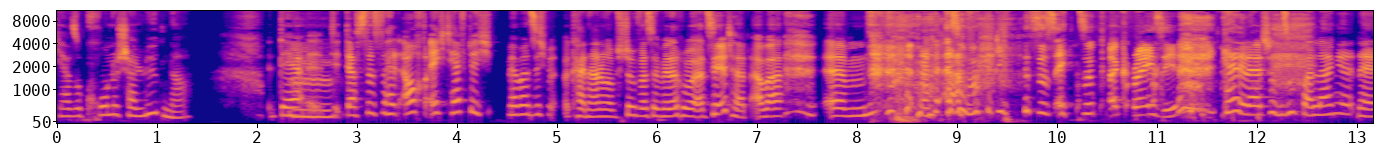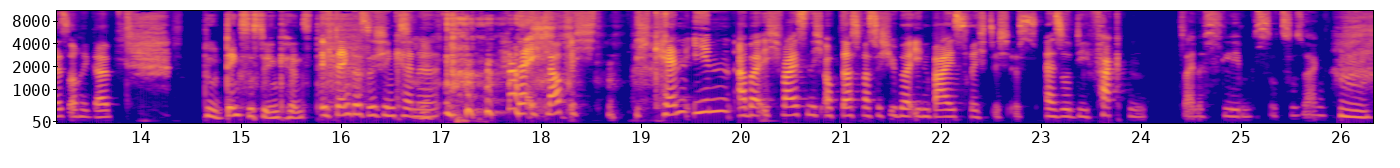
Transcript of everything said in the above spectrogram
ja, so chronischer Lügner der, mhm. das ist halt auch echt heftig, wenn man sich, keine Ahnung, ob stimmt, was er mir darüber erzählt hat, aber ähm, also wirklich, das ist echt super crazy. Ich kenne ihn halt schon super lange. Naja, ist auch egal. Du denkst, dass du ihn kennst. Ich denke, dass ich ihn kenne. Na, ich glaube, ich, ich kenne ihn, aber ich weiß nicht, ob das, was ich über ihn weiß, richtig ist. Also die Fakten seines Lebens sozusagen. Mhm.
